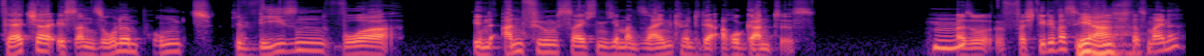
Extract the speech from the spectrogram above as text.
Thatcher ist an so einem Punkt gewesen, wo er in Anführungszeichen jemand sein könnte, der arrogant ist. Hm. Also versteht ihr, was ich, ja. ich das meine?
